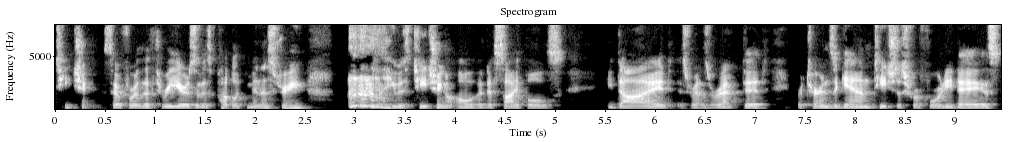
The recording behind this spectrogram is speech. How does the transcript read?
teaching. So, for the three years of his public ministry, he was teaching all the disciples. He died, is resurrected, returns again, teaches for 40 days.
